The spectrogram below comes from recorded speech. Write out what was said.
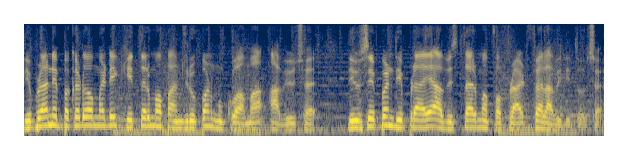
દીપડાને પકડવા માટે ખેતરમાં પાંજરું પણ મૂકવામાં આવ્યું છે. દિવસે પણ દીપડાએ આ વિસ્તારમાં ફફડાટ ફેલાવી દીધો છે.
